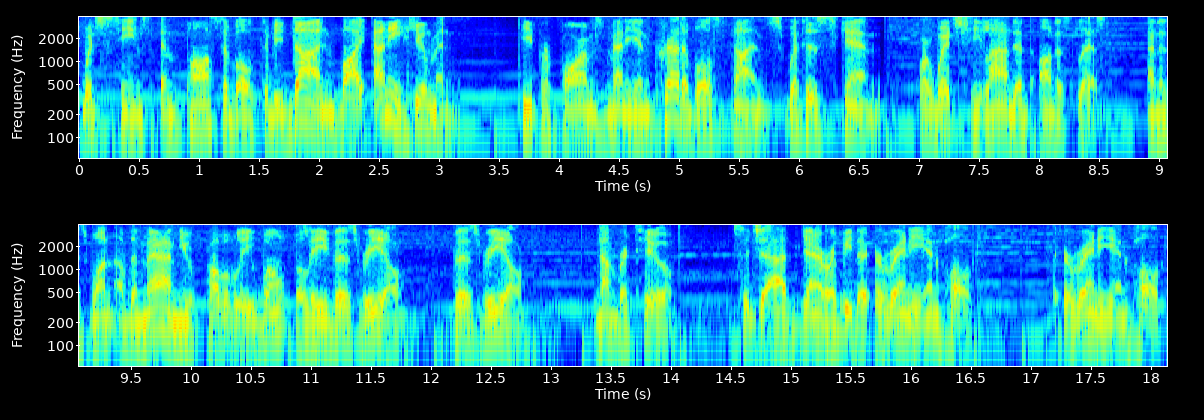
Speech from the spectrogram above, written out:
which seems impossible to be done by any human. He performs many incredible stunts with his skin, for which he landed on this list, and is one of the men you probably won't believe is real. Is real. Number 2. Sajad Gharibi the Iranian Hulk. Iranian Hulk.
